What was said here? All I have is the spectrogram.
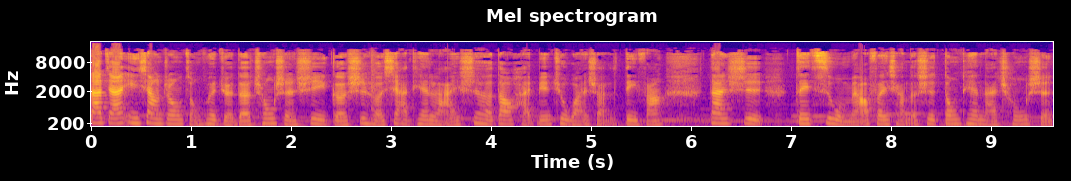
大家印象中总会觉得冲绳是一个适合夏天来、适合到海边去玩耍的地方，但是这次我们要分享的是冬天来冲绳，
